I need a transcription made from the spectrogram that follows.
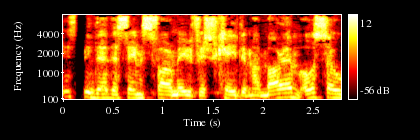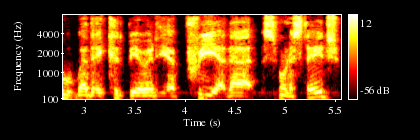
This be the, the same svar maybe for Shkedim Hamarim, also whether it could be already a pre at that smaller stage?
